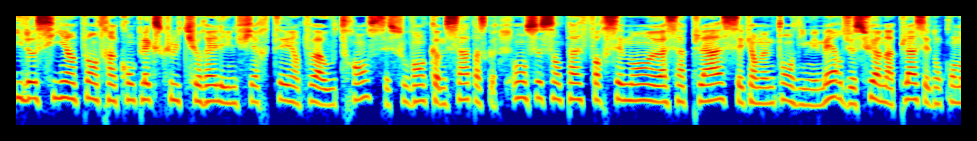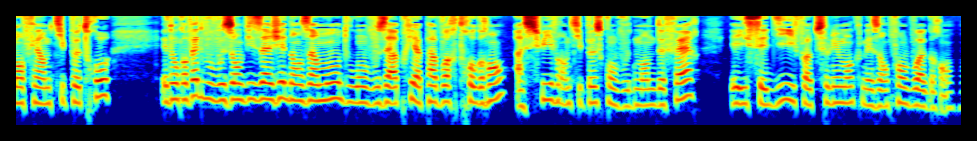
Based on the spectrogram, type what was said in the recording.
Il oscillait un peu entre un complexe culturel et une fierté un peu à outrance. C'est souvent comme ça parce qu'on se sent pas forcément euh, à sa place et puis en même temps on dit mais merde, je suis à ma place et donc on en fait un petit peu trop. Et donc en fait, vous vous envisagez dans un monde où on vous a appris à pas voir trop grand, à suivre un petit peu ce qu'on vous demande de faire. Et il s'est dit, il faut absolument que mes enfants voient grand.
